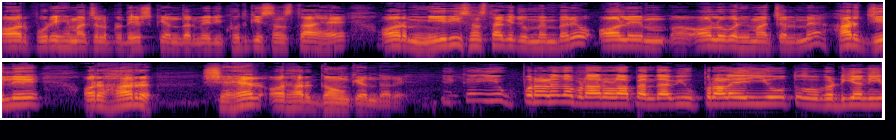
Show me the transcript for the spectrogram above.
और पूरे हिमाचल प्रदेश के अंदर मेरी खुद की संस्था है और मेरी संस्था के जो मेंबर है ऑल ऑल ओवर हिमाचल में, हर ज़िले और हर शहर और हर गाँव के अंदर है। ਇੱਕ ਇਹ ਉੱਪਰ ਵਾਲਿਆਂ ਦਾ ਬੜਾ ਰੌਲਾ ਪੈਂਦਾ ਵੀ ਉੱਪਰ ਵਾਲੇ ਹੀ ਉਹ ਤੋਂ ਗੱਡੀਆਂ ਨਹੀਂ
